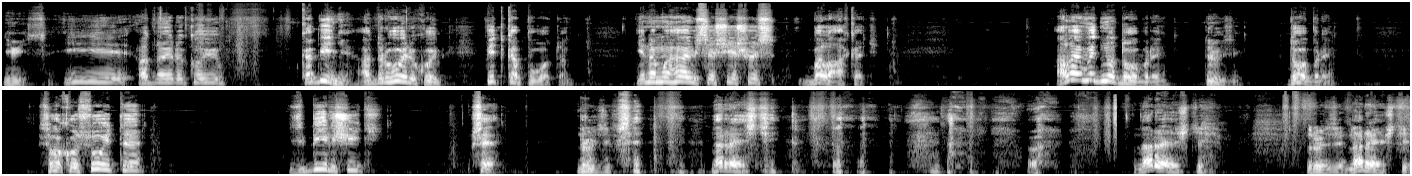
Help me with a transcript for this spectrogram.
дивіться. І одною рукою в кабіні, а другою рукою під капотом. І намагаюся ще щось балакати. Але видно добре, друзі. Добре. Сфокусуйте, збільшіть. Все. Друзі, все. Нарешті. Нарешті. Друзі, нарешті.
